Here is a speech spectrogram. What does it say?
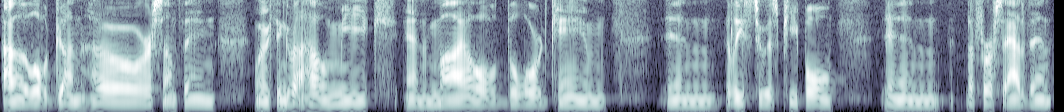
I don't know, a little gun ho or something when we think about how meek and mild the Lord came in, at least to his people, in the first advent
